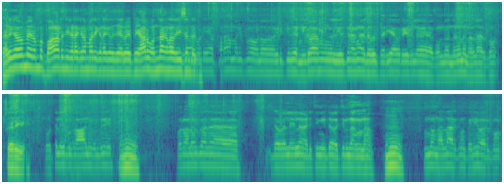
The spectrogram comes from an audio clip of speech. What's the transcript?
தர்காவுமே ரொம்ப பாலாடைஞ்சு கிடக்கிற மாதிரி கிடக்குது ஜாயிர்பாய் இப்போ யாரும் வந்தாங்களா ரீசெண்டாக பராமரிப்பு அவ்வளோ இருக்குது. நிர்வாகங்கள் இருக்கிறாங்க. அதை சரியாக ஒரு இதில் கொண்டு வந்தாங்கன்னா நல்லாயிருக்கும். சரி. ஒத்துழைப்புக்கு ஆள் இருந்து ஓரளவுக்கு அதை இந்த வெள்ளையெல்லாம் அடித்து நீட்டாக வச்சுருந்தாங்கன்னா இன்னும் நல்லா இருக்கும் தெளிவாக இருக்கும்.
